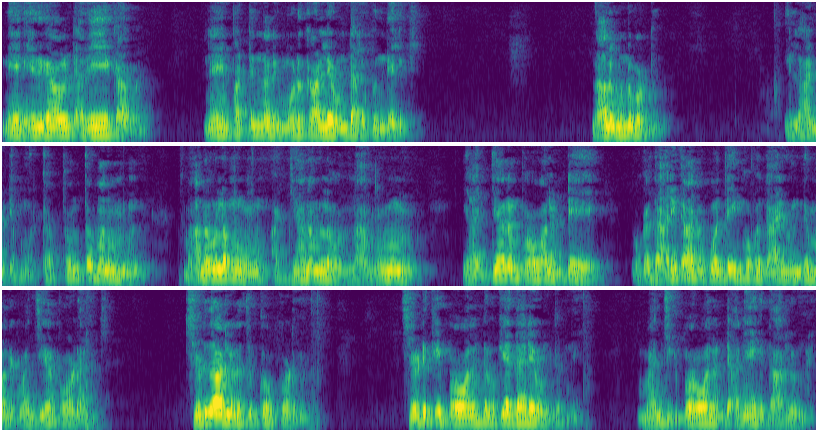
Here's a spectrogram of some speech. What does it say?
నేను ఏది కావాలంటే అదే కావాలి. నేను పట్టిన దానికి మూడు కాళ్ళే ఉండాలి కుందేలికి. నాలుగు ఉండకూడదు. ఇలాంటి మూర్ఖత్వంతో మనం మానవులము అజ్ఞానంలో ఉన్నాము. ఈ అజ్ఞానం పోవాలంటే ఒక దారి కాకపోతే ఇంకొక దారి ఉంది మనకు మంచిగా పోవడానికి. చెడు దారులు వెతుక్కోకూడదు. చెడుకి పోవాలంటే ఒకే దారే ఉంటుంది. మంచికి పోవాలంటే అనేక దారులు ఉన్నాయి.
